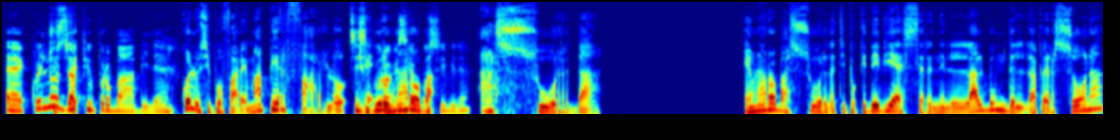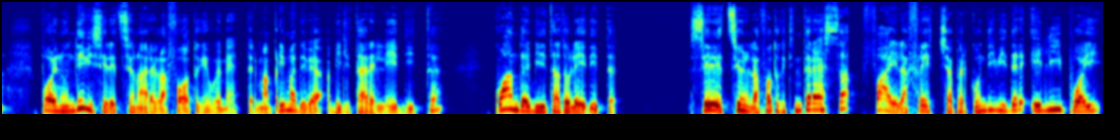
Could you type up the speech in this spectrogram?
Eh, quello Cioè, è già più probabile. Quello si può fare, ma per farlo Sei cioè, sicuro è che una roba possibile? assurda. È una roba assurda, tipo che devi essere nell'album della persona, poi non devi selezionare la foto che vuoi mettere, ma prima devi abilitare l'edit. Quando hai abilitato l'edit, selezioni la foto che ti interessa, fai la freccia per condividere e lì puoi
